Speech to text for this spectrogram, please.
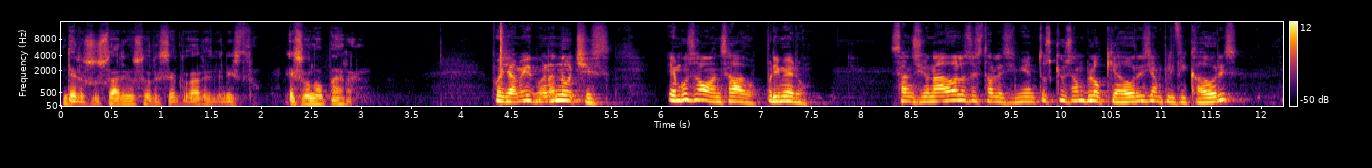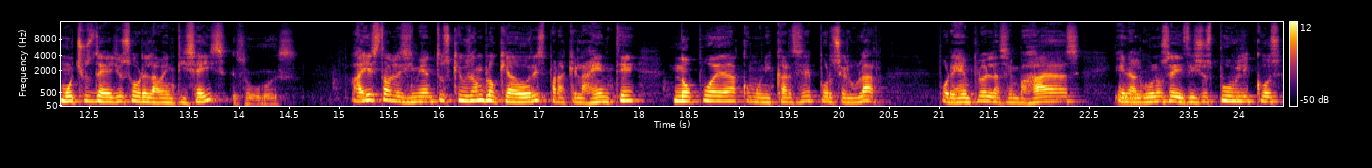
de los usuarios sobre celulares, ministro. Eso no para. Pues Yamid, buenas noches. Hemos avanzado, primero, sancionado a los establecimientos que usan bloqueadores y amplificadores, muchos de ellos sobre la 26. Eso no es. Hay establecimientos que usan bloqueadores para que la gente no pueda comunicarse por celular. Por ejemplo, en las embajadas, en algunos edificios públicos,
